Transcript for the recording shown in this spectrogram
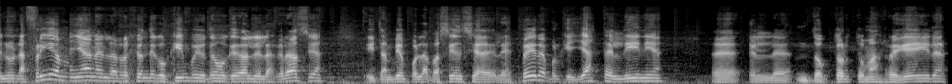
en una fría mañana en la región de Coquimbo. Yo tengo que darle las gracias y también por la paciencia de la espera, porque ya está en línea eh, el eh, doctor Tomás Regueira,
